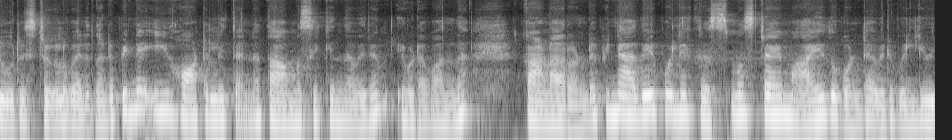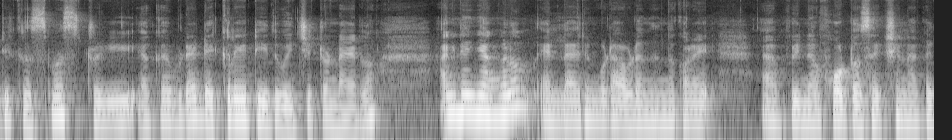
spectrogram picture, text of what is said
ടൂറിസ്റ്റുകൾ വരുന്നുണ്ട്. പിന്നെ ഈ ഹോട്ടലിൽ തന്നെ താമസിക്കുന്നവരും ഇവിടെ വന്ന് കാണാറുണ്ട്. പിന്നെ അതേപോലെ ക്രിസ്മസ് ടൈം ആയതുകൊണ്ട് അവർ വലിയൊരു ക്രിസ്മസ് ട്രീ ഒക്കെ ഇവിടെ ഡെക്കറേറ്റ് ചെയ്ത് വെച്ചിട്ടുണ്ടായിരുന്നു. അങ്ങനെ ഞങ്ങളും എല്ലാവരും കൂടെ അവിടെ നിന്ന് കുറേ പിന്നെ ഫോട്ടോ സെക്ഷനൊക്കെ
